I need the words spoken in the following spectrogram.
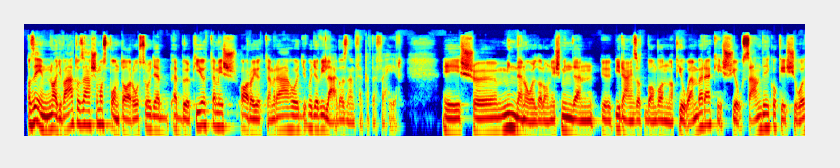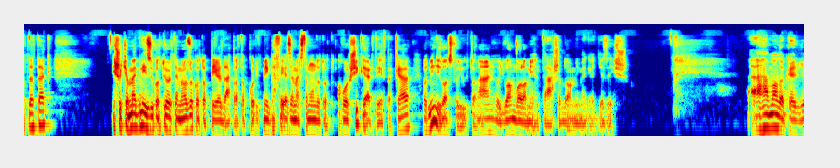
az én nagy változásom az pont arról szól, hogy ebből kijöttem, és arra jöttem rá, hogy, hogy a világ az nem fekete-fehér és minden oldalon és minden irányzatban vannak jó emberek, és jó szándékok, és jó ötletek, és hogyha megnézzük a történelmen azokat a példákat, akkor itt még befejezem ezt a mondatot, ahol sikert értek el, ott mindig azt fogjuk találni, hogy van valamilyen társadalmi megegyezés. Hát mondok egy,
